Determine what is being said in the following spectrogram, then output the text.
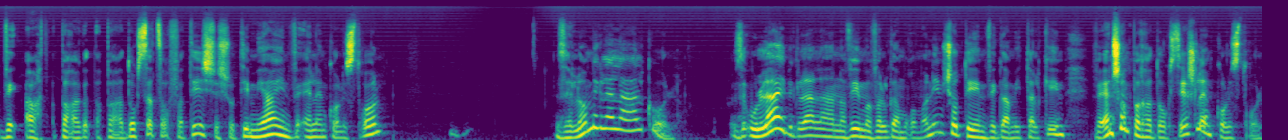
והפרדוקס הצרפתי ששותים יין ואין להם כולסטרול, זה לא בגלל האלכוהול. זה אולי בגלל הענבים, אבל גם רומנים שותים וגם איטלקים, ואין שם פרדוקס, יש להם כולסטרול.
